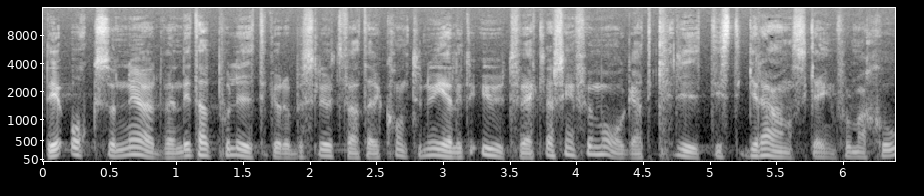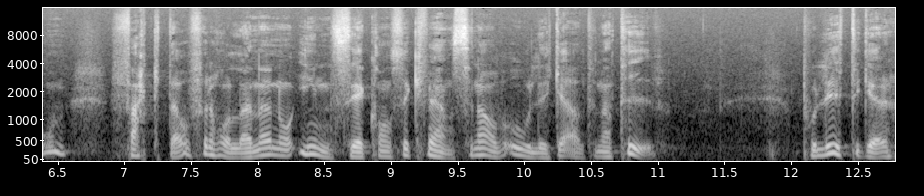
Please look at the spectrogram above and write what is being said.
Det är också nödvändigt att politiker och beslutsfattare kontinuerligt utvecklar sin förmåga att kritiskt granska information, fakta och förhållanden och inse konsekvenserna av olika alternativ. Politiker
